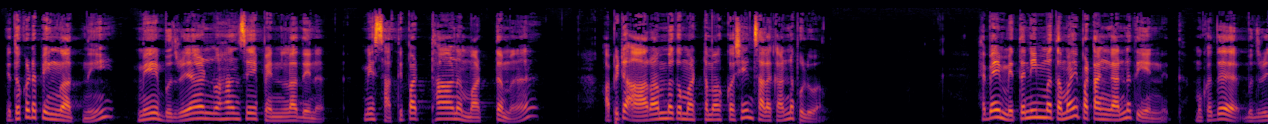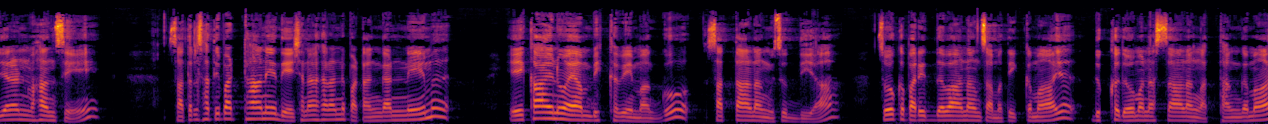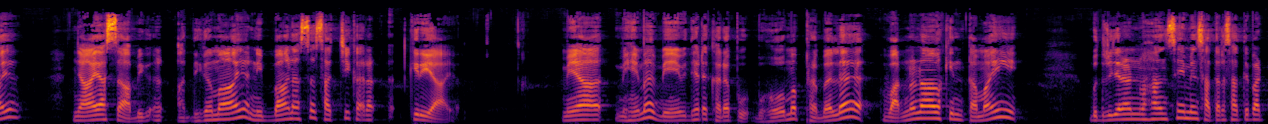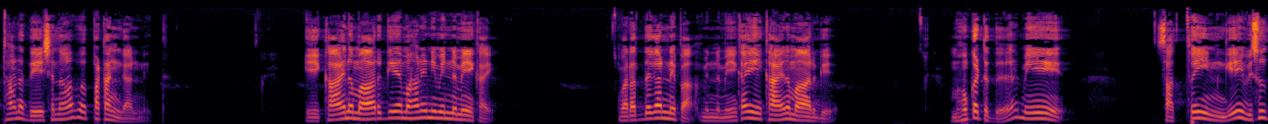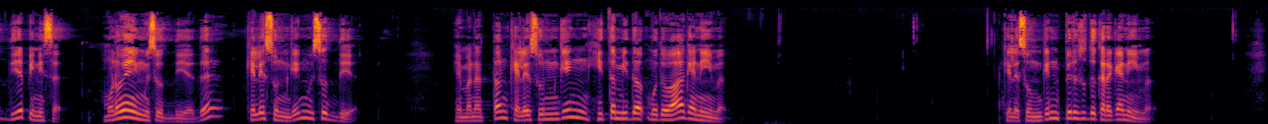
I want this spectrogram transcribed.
එතකොට පින්වත්නි මේ බුදුරජාණන් වහන්සේ පෙන්ලා දෙන මේ සතිපට්ඨාන මට්ටම අපිට ආරම්භක මට්ටමක් වශයෙන් සලකන්න පුළුවන්. හැබැයි මෙතනින්ම තමයි පටන් ගන්න තියෙන්නේ. මොකද බුදුරජාණන් වහන්සේ සතර සතිපට්ඨානය දේශනා කරන්න පටන් ගන්නේම ඒකායනෝ අයම් භික්ඛවේ මග්ගෝ සත්තානං විසුද්ධියා සෝක පරිද්දවානං සමතික්කමාය දුක්ඛ දෝමනස්සානං අත්ංගමාය ඥායස්ස අධිගමාය නිබ්බානස්ස සච්චි කිරියාය මෙයා මෙහෙම මේ විදිහට කරපු බොහොම ප්‍රබල වර්ණනාවකින් තමයි බුදුරජාණන් වහන්සේ මේ සතර සතිපට්ඨාන දේශනාව පටන් ගන්නෙත්. ඒකායන මාර්ගය මහණෙනි මෙන්න මේකයි. වරද්ද ගන්න එපා. මෙන්න මේකයි ඒකායන මාර්ගය. මොහොකටද මේ සත්වයින්ගේ විසුද්ධිය පිණිස මොනවෙන් විසුද්ධියද? කෙලෙසුන්ගෙන් විසුද්ධිය. එහෙම නැත්නම් කෙලෙසුන්ගෙන් හිත මිද මුදවා ගැනීම. කෙලෙසුන්ගෙන් පිරිසුදු කර ගැනීම.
